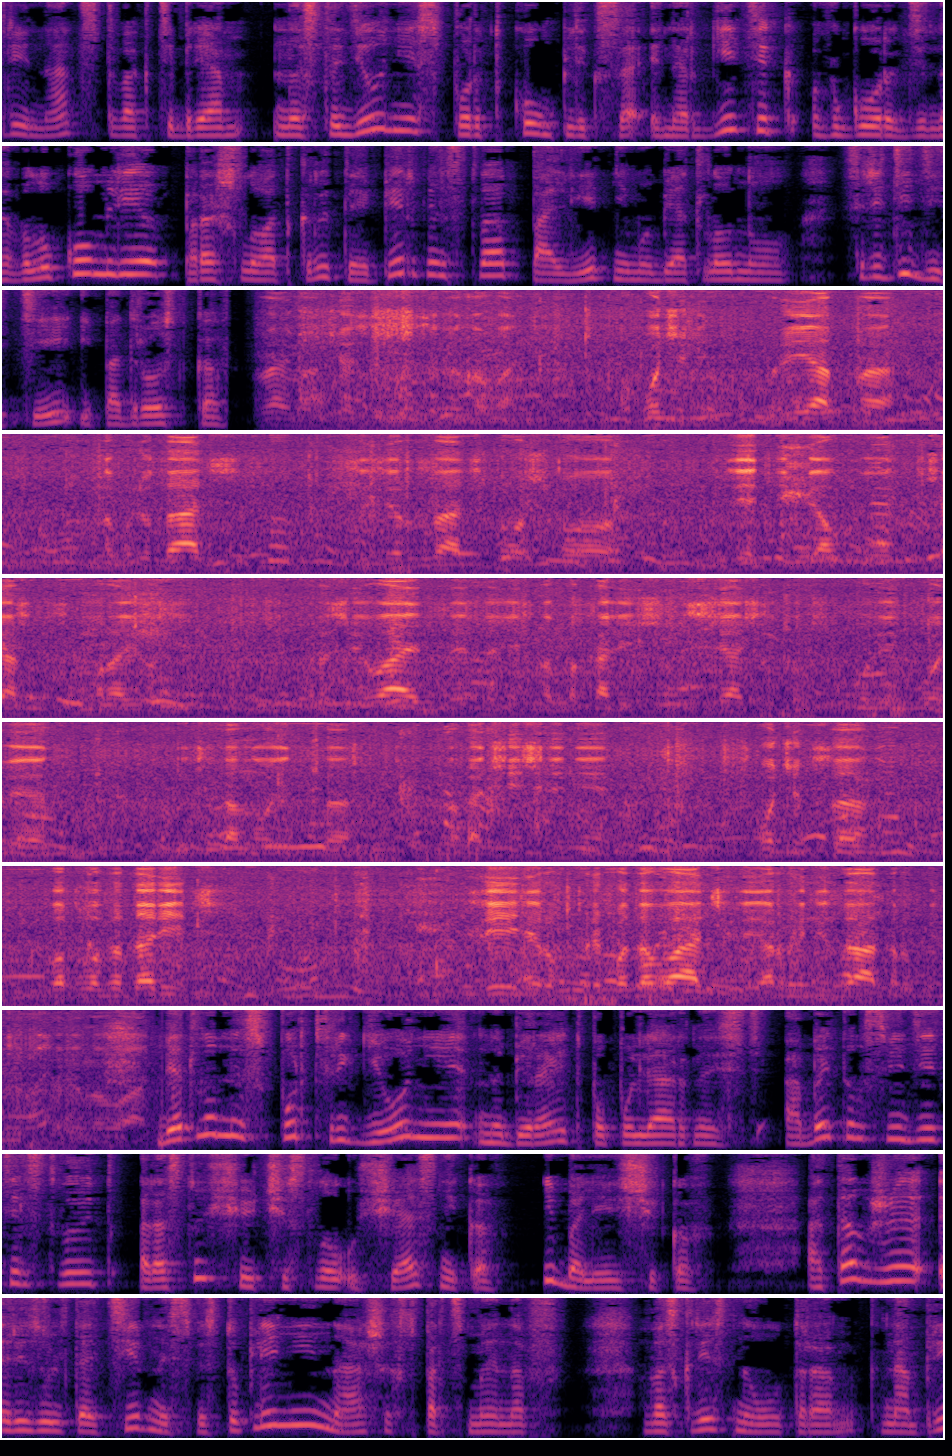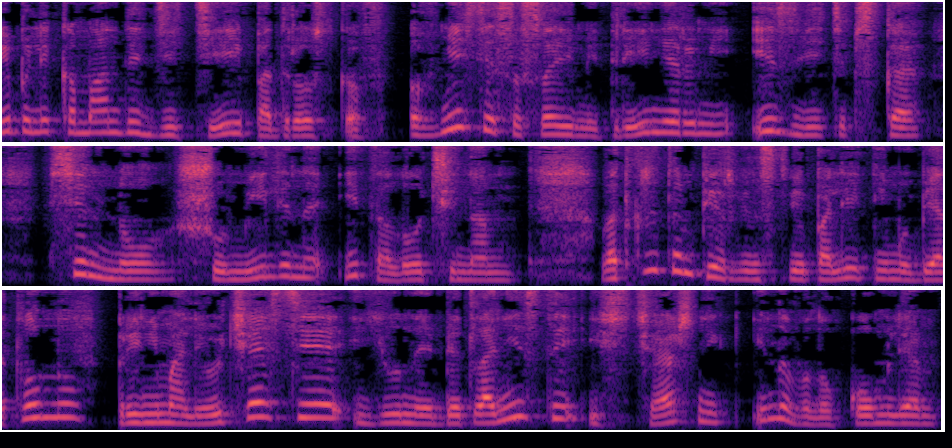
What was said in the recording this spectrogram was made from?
13 октября на стадионе спорткомплекса «Энергетик» в городе Новолукомле прошло открытое первенство по летнему биатлону среди детей и подростков. Очень приятно наблюдать, созерцать то, что летний биатлон в Чашковском районе развивается. Это видно по количеству участников, более более становится многочисленнее. Хочется поблагодарить тренеров, преподавателей, организаторов Биатлонный спорт в регионе набирает популярность. Об этом свидетельствует растущее число участников и болельщиков, а также результативность выступлений наших спортсменов. В воскресное утро к нам прибыли команды детей и подростков вместе со своими тренерами из Витебска, Сенно, Шумилина и Толочина. В открытом первенстве по летнему биатлону принимали участие юные биатлонисты из Чашник и Новолукомля.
